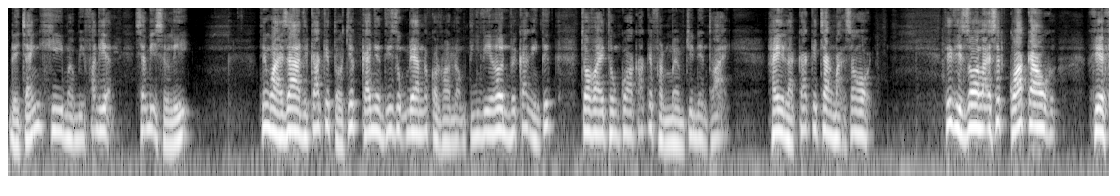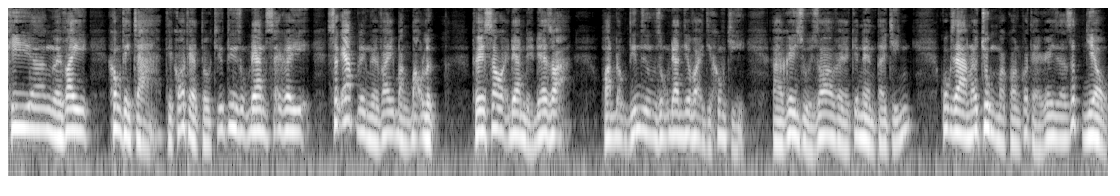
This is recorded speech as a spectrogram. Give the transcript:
để tránh khi mà bị phát hiện sẽ bị xử lý. Thế ngoài ra thì các cái tổ chức cá nhân tín dụng đen nó còn hoạt động tinh vi hơn với các hình thức cho vay thông qua các cái phần mềm trên điện thoại hay là các cái trang mạng xã hội. Thế thì do lãi suất quá cao khi khi à, người vay không thể trả thì có thể tổ chức tín dụng đen sẽ gây sức ép lên người vay bằng bạo lực, thuê xã hội đen để đe dọa hoạt động tín dụng đen như vậy thì không chỉ à, gây rủi ro về cái nền tài chính quốc gia nói chung mà còn có thể gây ra rất nhiều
